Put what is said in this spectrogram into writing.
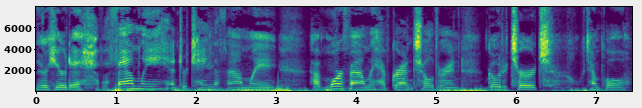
They're here to have a family, entertain the family, have more family, have grandchildren, go to church, temple,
